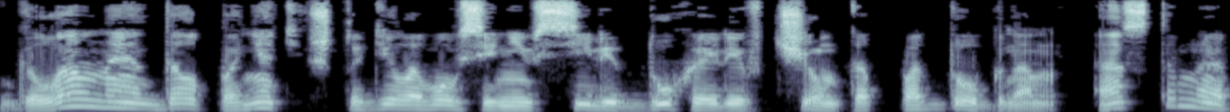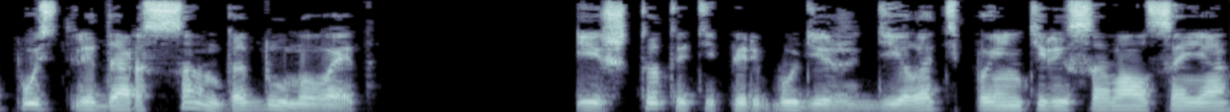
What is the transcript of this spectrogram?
Главное, дал понять, что дело вовсе не в силе духа или в чем-то подобном. А остальное пусть Лидар сам додумывает. «И что ты теперь будешь делать?» – поинтересовался я.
